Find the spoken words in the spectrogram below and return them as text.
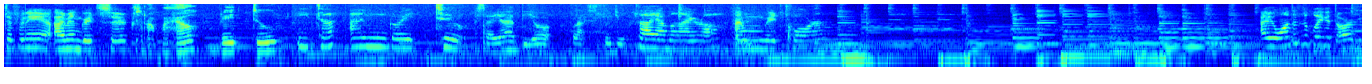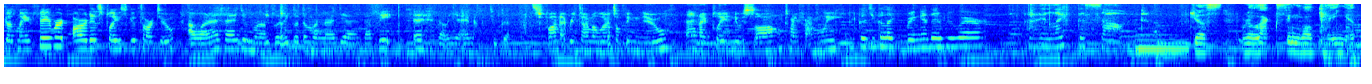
Tiffany. I'm in grade 6. Rafael, grade 2. Ita, I'm grade 2. Saya Tio, kelas 7. Saya Malaira, I'm grade 4. Play guitar because my favorite artist plays guitar too. Awalnya saya cuma ikut-ikut teman aja, tapi eh taunya enak juga. It's fun every time I learn something new and I play a new song to my family. Because you can like bring it everywhere. I like the sound. Just relaxing while playing it.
